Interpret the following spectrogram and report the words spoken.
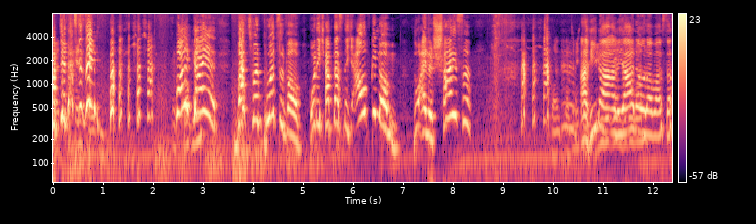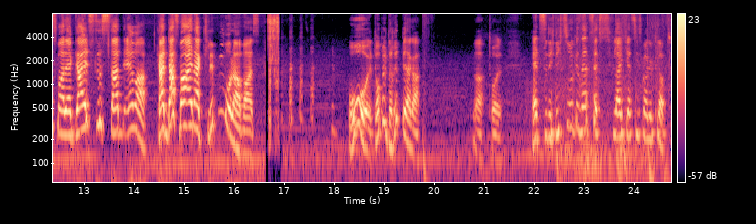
Habt ihr das gesehen? Voll geil! Was für ein Purzelbaum! Und ich habe das nicht aufgenommen! So eine Scheiße! Arina Ariane oder was? Das war der geilste Stunt ever! Kann das mal einer klippen oder was? Oh, doppelter Rittberger. Ja, toll. Hättest du dich nicht zurückgesetzt, hättest es vielleicht jetzt diesmal geklappt.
